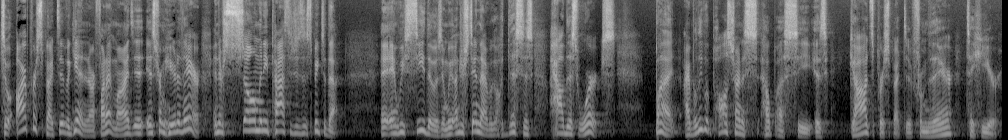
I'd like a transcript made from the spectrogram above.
So, our perspective, again, in our finite minds, is from here to there. And there's so many passages that speak to that. And we see those and we understand that. We go, this is how this works. But I believe what Paul's trying to help us see is God's perspective from there to here.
